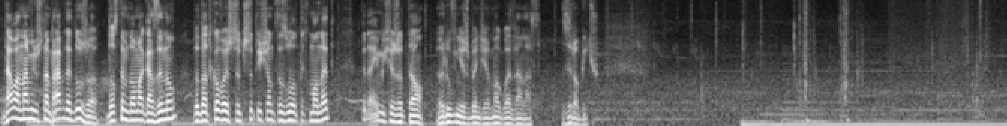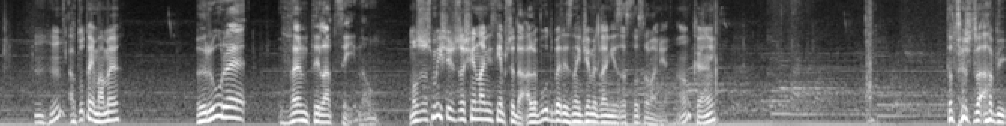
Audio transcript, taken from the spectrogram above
Dała nam już naprawdę dużo. Dostęp do magazynu, dodatkowo jeszcze 3000 złotych monet. Wydaje mi się, że to również będzie mogła dla nas zrobić. Mhm, a tutaj mamy rurę wentylacyjną. Możesz myśleć, że się na nic nie przyda, ale w Woodbury znajdziemy dla niej zastosowanie. Okej. To też dla Abi.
